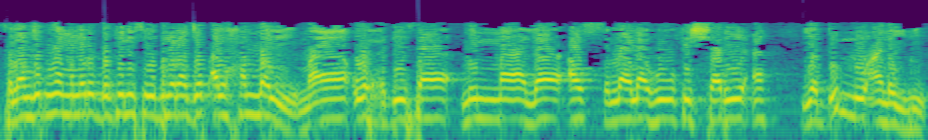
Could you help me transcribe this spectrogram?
Selanjutnya menurut definisi Ibn Rajab Al-Hambali, ma uhdisa mimma la asla lahu fi syari'ah yadullu alaihi.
